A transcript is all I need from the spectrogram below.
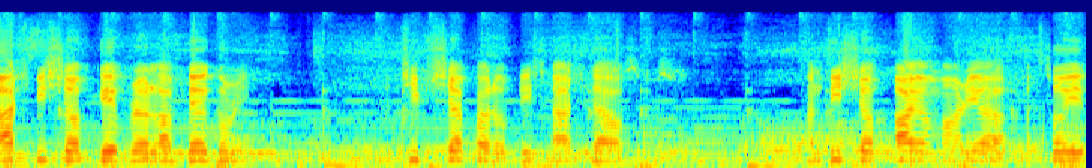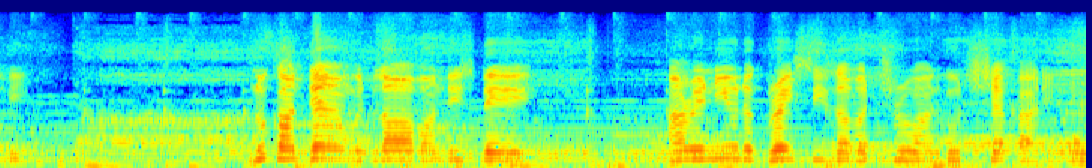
Archbishop Gabriel Abegunrin, the chief shepherd of this archdiocese, and Bishop Ayo Maria Atoyebi, look on them with love on this day and renew the graces of a true and good shepherd in them.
